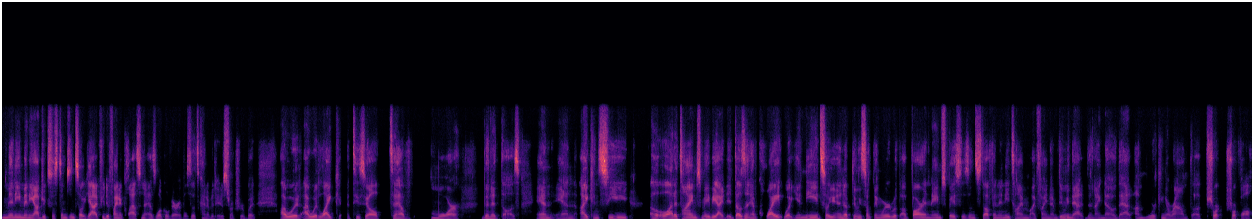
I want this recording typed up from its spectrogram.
many, many object systems. And so, yeah, if you define a class and it has local variables, that's kind of a data structure. But I would, I would like TCL to have more than it does. And, and I can see a, lot of times maybe I, it doesn't have quite what you need. So you end up doing something weird with upvar and namespaces and stuff. And anytime I find I'm doing that, then I know that I'm working around a short shortfall,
